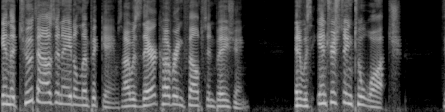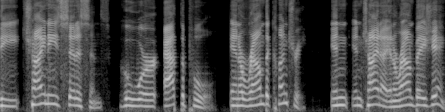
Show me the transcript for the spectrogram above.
In the 2008 Olympic Games, I was there covering Phelps in Beijing, and it was interesting to watch the Chinese citizens who were at the pool and around the country in, in China and around Beijing.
